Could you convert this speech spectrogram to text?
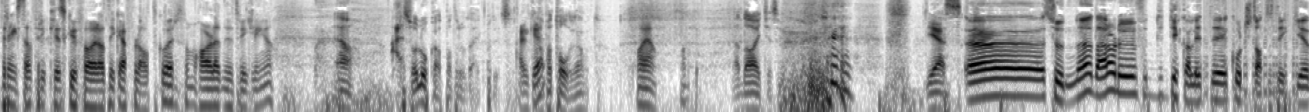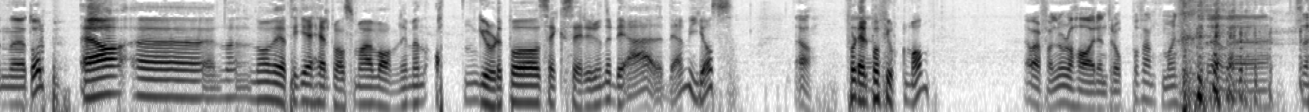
Frengstad er fryktelig skuffa over at det ikke er Flatgård som har den utviklinga. Ja. Nei, så lokalpatriot er jeg ikke på tids Er du ikke? Jeg er på Tolga, du. Ja. Okay. Ja, da er ikke så. Yes. Uh, Sundet, der har du dykka litt i kortstatistikken, eh, Torp. Ja, uh, nå- nå vet jeg ikke helt hva som er vanlig, men 18 gule på seks serierunder, det er, det er mye, ass. Ja. Fordelt på 14 mann. Ja, I hvert fall når du har en tropp på 15 mann. Så er det, så,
